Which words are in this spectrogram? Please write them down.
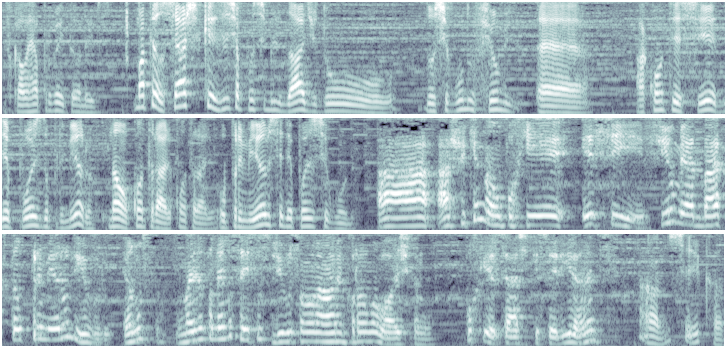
E ficava reaproveitando eles. Matheus, você acha que existe a possibilidade do. Do segundo filme é, acontecer depois do primeiro? Não, contrário, contrário. O primeiro ser depois do segundo. Ah, acho que não, porque esse filme adapta o primeiro livro. Eu não, mas eu também não sei se os livros são na ordem cronológica, né? Por quê? Você acha que seria antes? Ah, não sei, cara.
